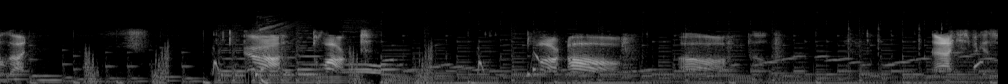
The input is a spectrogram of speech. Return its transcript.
Oh god. Ah, blocked. Block. Oh. Oh, poop. Ah, just because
